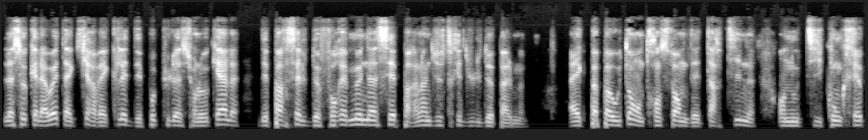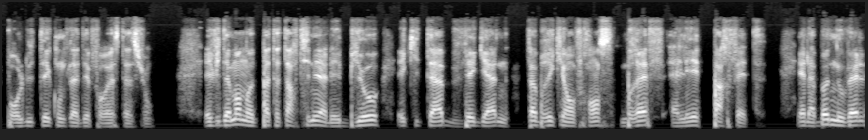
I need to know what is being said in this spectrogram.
l'asso Calawet acquiert avec l'aide des populations locales des parcelles de forêt menacées par l'industrie d'huile de palme. Avec Papa Outan, on transforme des tartines en outils concrets pour lutter contre la déforestation. Évidemment, notre pâte à tartiner, elle est bio, équitable, vegan, fabriquée en France. Bref, elle est parfaite. Et la bonne nouvelle,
